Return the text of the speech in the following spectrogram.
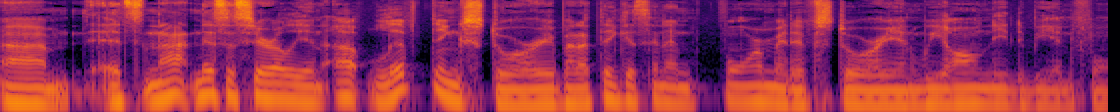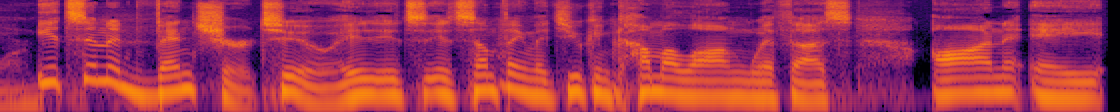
Um, it's not necessarily an uplifting story, but I think it's an informative story, and we all need to be informed. It's an adventure, too. It's, it's something that you can come along with us on a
